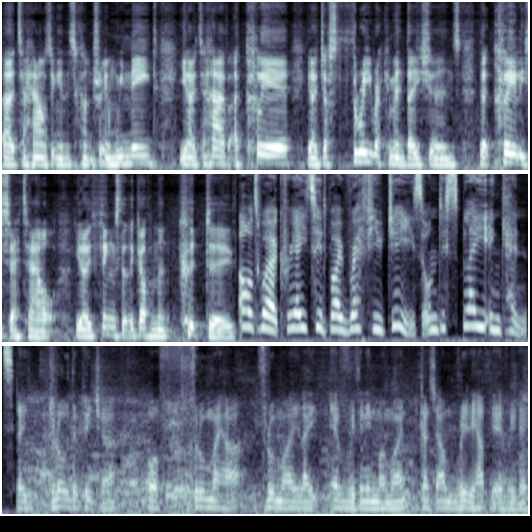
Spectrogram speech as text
uh, to housing in this country, and we need, you know, to have a clear, you know, just three recommendations that clearly set out, you know, things that the government could do. Artwork created by refugees on display in Kent. I draw the picture of through my heart, through my like everything in my mind. Because I'm really happy every day.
